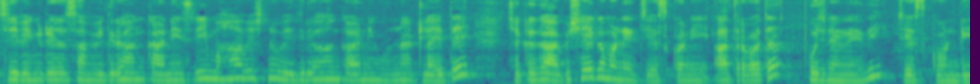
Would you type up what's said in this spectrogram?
శ్రీ వెంకటేశ్వర స్వామి విగ్రహం కానీ శ్రీ మహావిష్ణు విగ్రహం కానీ ఉన్నట్లయితే చక్కగా అభిషేకం అనేది చేసుకొని ఆ తర్వాత పూజన అనేది చేసుకోండి.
